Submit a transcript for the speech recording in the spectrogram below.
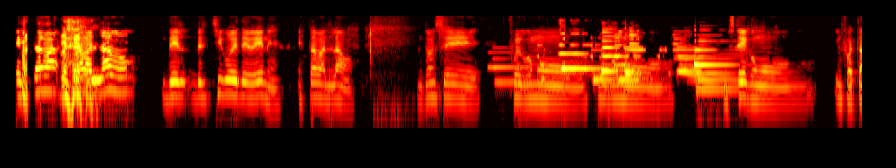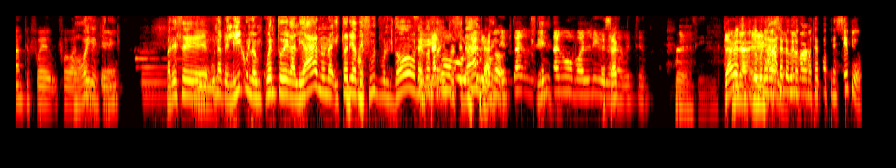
Estaba, estaba al lado del, del chico de TVN, estaba al lado. Entonces fue como, fue como no sé, como infartante, fue, fue bastante. Parece una película, un cuento de Galeano, una historia de fútbol 2, una cosa impresionante. Está, como para el libro la cuestión. Claro, si tú eh, hacer lo que nos comentaste al principio.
